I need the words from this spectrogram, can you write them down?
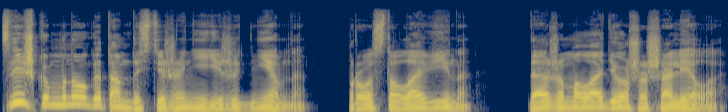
Слишком много там достижений ежедневно. Просто лавина. Даже молодежь ошалела.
